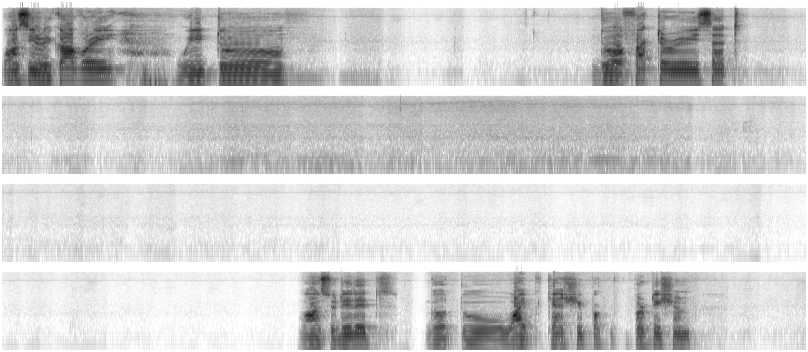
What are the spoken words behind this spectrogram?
Once in recovery, we need to do a factory reset Once you did it, go to wipe cache partition,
